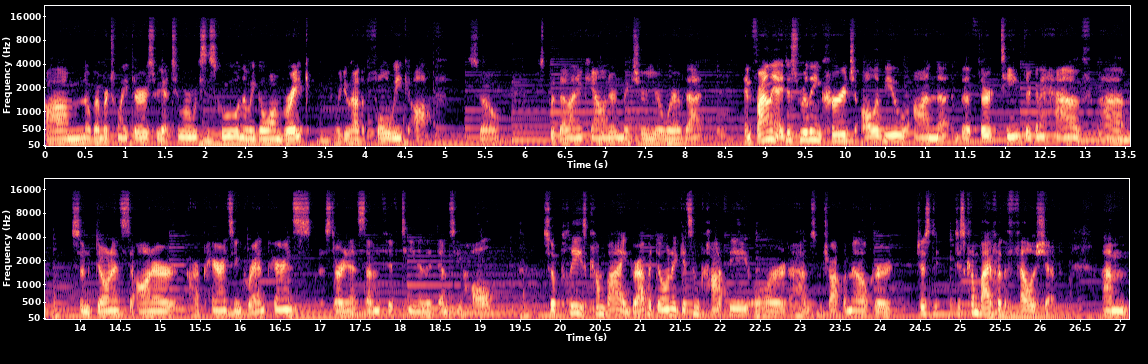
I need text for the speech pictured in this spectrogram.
um, November 23rd. So we got two more weeks of school and then we go on break. We do have the full week off. So just put that on your calendar and make sure you're aware of that. And finally, I just really encourage all of you on the 13th, they're going to have um, some donuts to honor our parents and grandparents starting at 7.15 in the Dempsey Hall. So please come by, grab a donut, get some coffee or um, some chocolate milk, or just just come by for the fellowship. Um,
